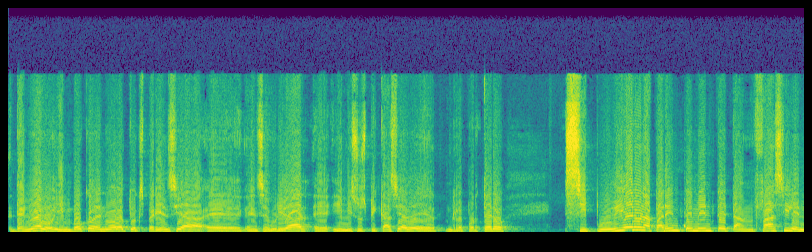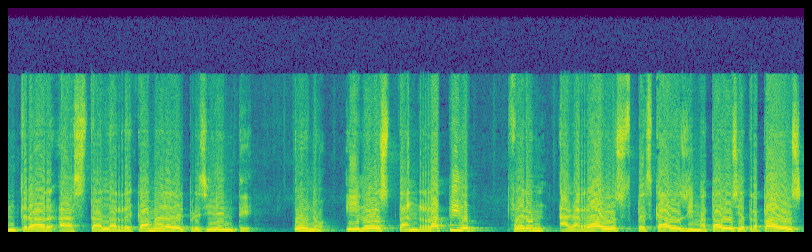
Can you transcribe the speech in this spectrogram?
de nuevo, invoco de nuevo tu experiencia en seguridad y mi suspicacia de reportero si pudieron aparentemente tan fácil entrar hasta la recámara del presidente, uno, y dos, tan rápido fueron agarrados, pescados y matados y atrapados,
